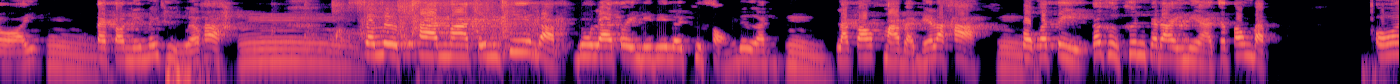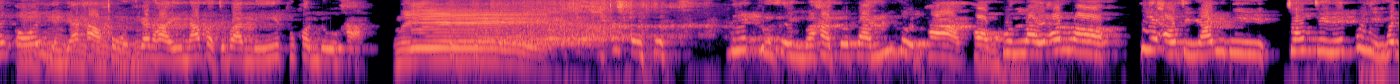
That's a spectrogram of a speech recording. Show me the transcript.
ร้อยอืมแต่ตอนนี้ไม่ถึงแล้วค่ะ อืมสรุปทานมาเต็มที่แบบดูแลตัวเองดีๆเลยคือสองเดือน อืมแล้วก็มาแบบนี้แหละค่ะ อืม ปกติก็คือขึ้นกระไดเนี่ย จะต้องแบบ โอ้ยโอ้ยอืมอย่างเงี้ยค่ะอืมโหนกระไดนะปัจจุบันนี้ทุกคนดูค่ะ นี่ นี่คือสิ่งมหัศจรรย์ที่สุดค่ะ ขอบคุณไลออนมอร์ที่เอาสินค้าดีๆชุบชีวิตผู้หญิงคน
